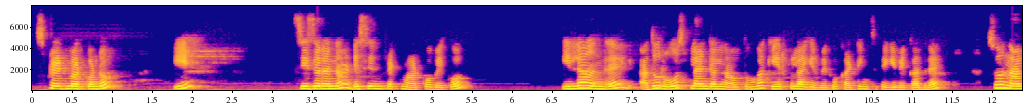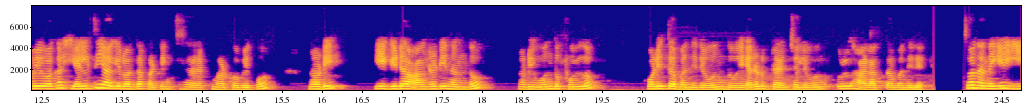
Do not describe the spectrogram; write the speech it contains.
ಸ್ಪ್ರೆಡ್ ಮಾಡಿಕೊಂಡು ಈ ಸೀಸರನ್ನು ಡಿಸ್ಇನ್ಫೆಕ್ಟ್ ಮಾಡ್ಕೋಬೇಕು. ಇಲ್ಲ ಅಂದರೆ ಅದು ರೋಸ್ ಪ್ಲ್ಯಾಂಟಲ್ಲಿ ನಾವು ತುಂಬ ಕೇರ್ಫುಲ್ ಆಗಿರಬೇಕು ಕಟ್ಟಿಂಗ್ಸ್ ತೆಗಿಬೇಕಾದ್ರೆ. ಸೊ ನಾವಿವಾಗ ಹೆಲ್ದಿ ಆಗಿರುವಂಥ ಕಟ್ಟಿಂಗ್ಸ್ ಸೆಲೆಕ್ಟ್ ಮಾಡ್ಕೋಬೇಕು. ನೋಡಿ, ಈ ಗಿಡ ಆಲ್ರೆಡಿ ನಂದು, ನೋಡಿ, ಒಂದು ಫುಲ್ಲು ಕೊಳಿತಾ ಬಂದಿದೆ. ಒಂದು, ಎರಡು ಬ್ರ್ಯಾಂಚಲ್ಲಿ ಒಂದು ಫುಲ್ ಹಾಳಾಗ್ತಾ ಬಂದಿದೆ. ಸೊ ನನಗೆ ಈ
